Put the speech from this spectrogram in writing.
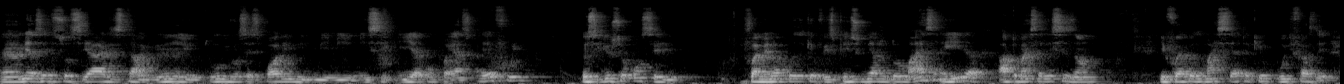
eh, minhas redes sociais, Instagram, YouTube, vocês podem me, me, me seguir, acompanhar. Aí eu fui, eu segui o seu conselho. Foi a melhor coisa que eu fiz, porque isso me ajudou mais ainda a tomar essa decisão. E foi a coisa mais certa que eu pude fazer.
